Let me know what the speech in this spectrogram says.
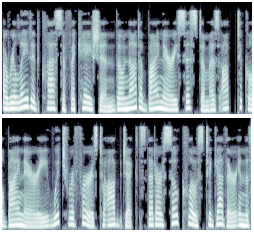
A related classification though not a binary system is optical binary which refers to objects that are so close together in the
